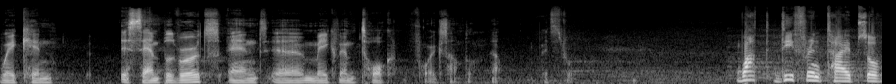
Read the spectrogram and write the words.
they can assemble words and uh, make them talk, for example. Yeah, that's true. What different types of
